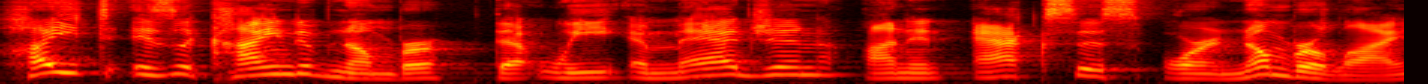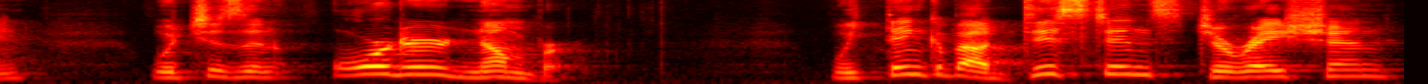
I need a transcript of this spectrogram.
Height is a kind of number that we imagine on an axis or a number line, which is an ordered number. We think about distance, duration,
